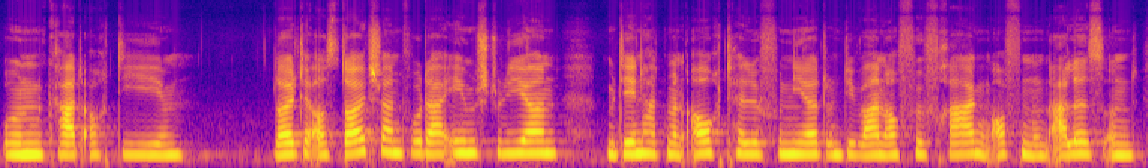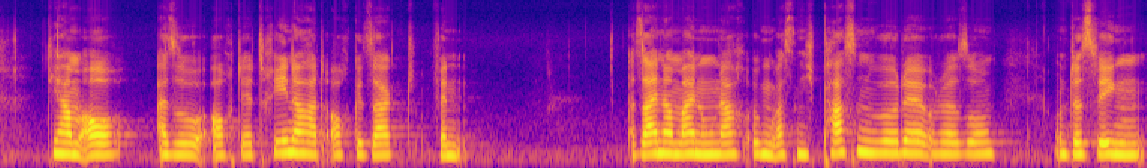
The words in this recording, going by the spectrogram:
und gerade auch die Leute aus Deutschland, wo da eben studieren, mit denen hat man auch telefoniert und die waren auch für Fragen offen und alles und die haben auch also auch der Trainer hat auch gesagt, wenn seiner Meinung nach irgendwas nicht passen würde oder so. Und deswegen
